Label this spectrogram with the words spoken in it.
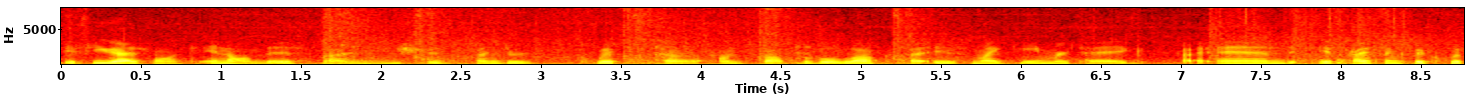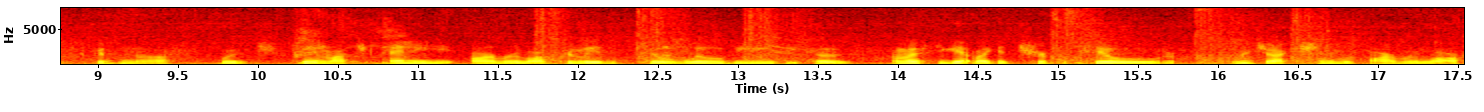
If you guys want in on this, then you should send your clip to uh, Unstoppable Luck. That is my gamer tag. And if I think the clip's good enough, which pretty much any armor lock related kill will be, because unless you get like a triple kill rejection with armor lock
